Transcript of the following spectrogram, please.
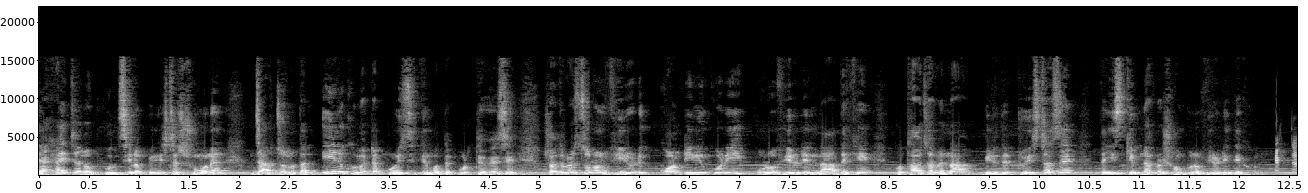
দেখাই যেন ভুল ছিল ব্যারিস্টার সুমনের, যার জন্য তার এইরকম একটা পরিস্থিতির মধ্যে পড়তে হয়েছে। সতেবার চলুন, ভিডিওটি কন্টিনিউ করি। পুরো ভিডিওটি না দেখে কোথাও যাবে না। ভিডিওতে টুইস্ট আছে, তাই স্কিপ না করে সম্পূর্ণ ভিডিওটি দেখুন। একটা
